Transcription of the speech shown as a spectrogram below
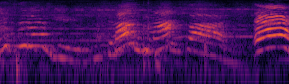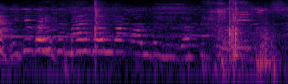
Isi lagi. Kan makan. Eh, maizon di.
